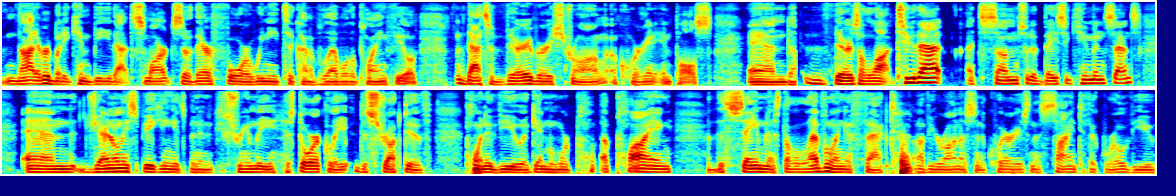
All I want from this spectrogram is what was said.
not everybody can be that smart. So therefore, we need to kind of level the playing field. That's a very, very strong Aquarian impulse. And uh, there's a lot to that at some sort of basic human sense. And generally speaking, it's been an extremely historically destructive point of view. Again, when we're pl- applying the sameness, the leveling effect of Uranus and Aquarius in the scientific worldview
